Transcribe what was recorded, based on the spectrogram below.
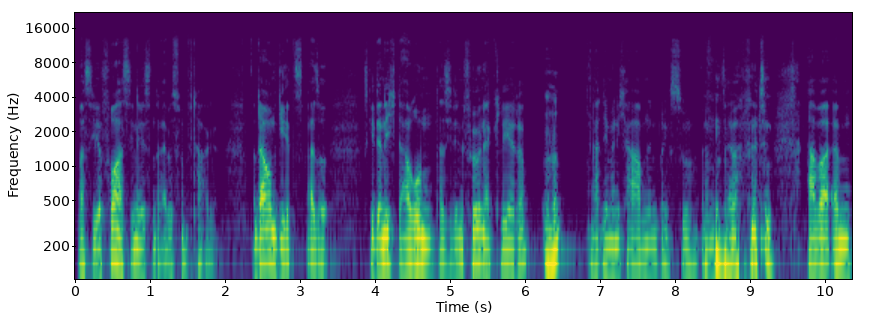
was du hier vorhast die nächsten drei bis fünf Tage. Und darum geht's. Also es geht ja nicht darum, dass ich den Föhn erkläre, mhm. ja, den wir nicht haben, den bringst du ähm, selber mit. Aber ähm,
